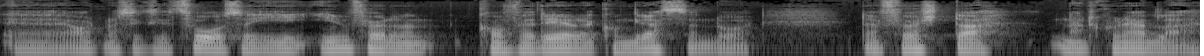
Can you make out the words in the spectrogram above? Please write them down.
eh, 1862 så införde den konfedererade kongressen då den första nationella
